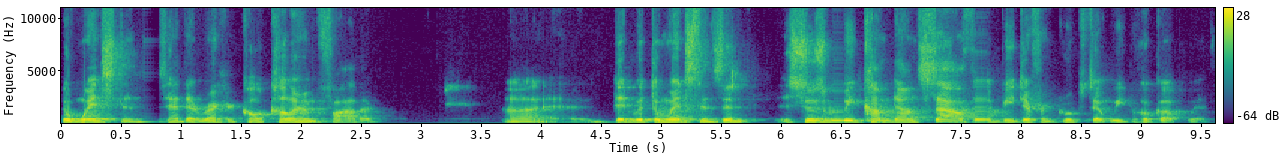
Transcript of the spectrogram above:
the Winstons had that record called Color Him Father. Uh, did with the Winstons. And as soon as we come down south, it'd be different groups that we'd hook up with,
